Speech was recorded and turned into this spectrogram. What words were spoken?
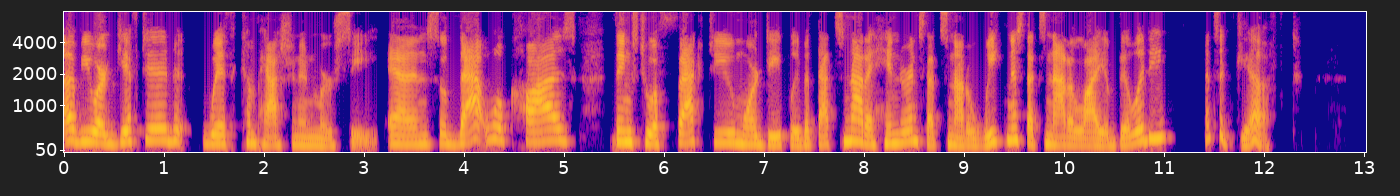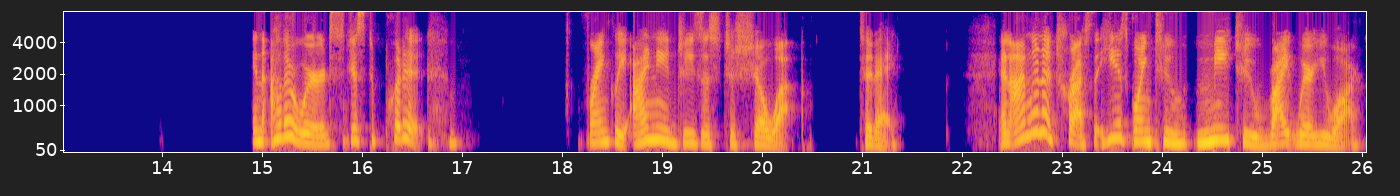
of you are gifted with compassion and mercy. And so that will cause things to affect you more deeply, but that's not a hindrance. That's not a weakness. That's not a liability. That's a gift. In other words, just to put it frankly, I need Jesus to show up today. And I'm going to trust that He is going to meet you right where you are.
